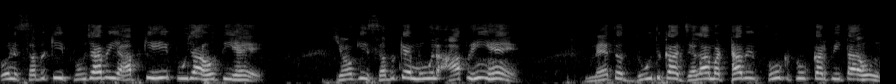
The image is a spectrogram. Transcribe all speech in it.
उन सबकी पूजा भी आपकी ही पूजा होती है। क्योंकि सबके मूल आप ही हैं। मैं तो दूध का जला मट्ठा भी फूक फूक कर पीता हूँ।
